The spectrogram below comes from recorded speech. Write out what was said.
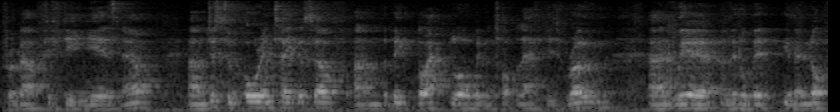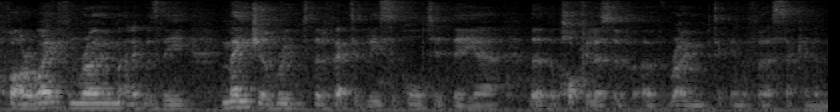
for about 15 years now. Um, just to orientate yourself, um, the big black blob in the top left is Rome, and we're a little bit, you know, not far away from Rome, and it was the major route that effectively supported the, uh, the, the populace of, of Rome, particularly in the first, second, and,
